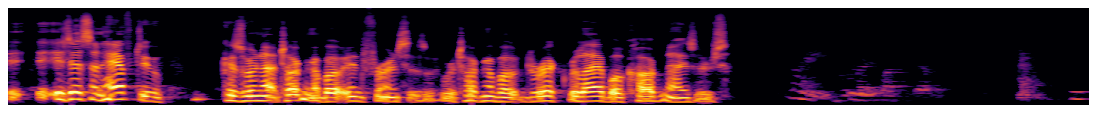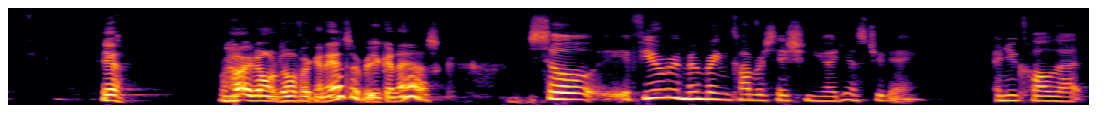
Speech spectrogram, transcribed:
it, it doesn't have to, because we're not talking about inferences. We're talking about direct, reliable cognizers. Yeah. Well, I don't know if I can answer, but you can ask. So if you're remembering the conversation you had yesterday, and you call that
